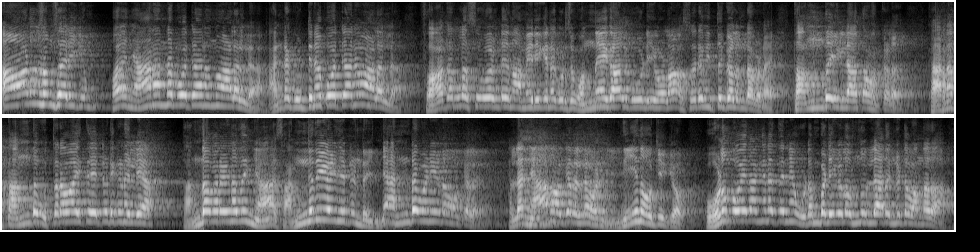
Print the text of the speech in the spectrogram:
ആളും സംസാരിക്കും. ഞാൻ എന്നെ പോറ്റാനൊന്നും ആളല്ല. എന്റെ കുട്ടിനെ പോറ്റാനും ആളല്ല. ഫാദർലെസ് വേൾഡ് എന്ന് അമേരിക്കനെ കുറിച്ച് ഒന്നേകാൽ കോടിയോളം അസുര ഉണ്ട് അവിടെ. തന്തയില്ലാത്ത മക്കൾ. കാരണം തന്ത ഉത്തരവാദിത്തം ഏറ്റെടുക്കണില്ല. തന്ത പറയണത് ഞാൻ സംഗതി കഴിഞ്ഞിട്ടുണ്ട്. ഞാൻ എന്റെ പണിയുടെ നോക്കൽ. അല്ല ഞാൻ നോക്കലല്ല പണി. നീ നോക്കിക്കോ. ഓളും പോയത് അങ്ങനെ തന്നെ. ഉടമ്പടികളൊന്നും ഇല്ലാതെ ഇങ്ങോട്ട് വന്നതാ.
